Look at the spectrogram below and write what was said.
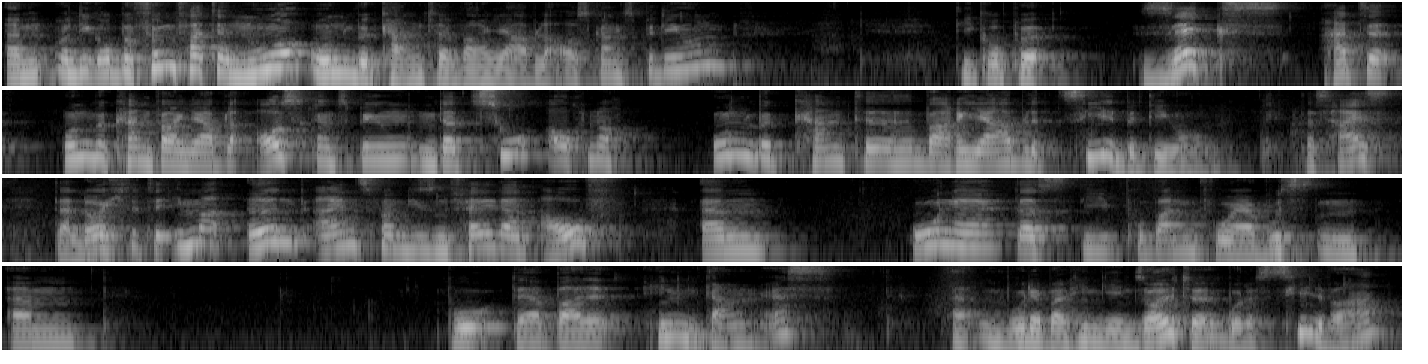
Ähm, und die Gruppe 5 hatte nur unbekannte variable Ausgangsbedingungen. Die Gruppe 6 hatte unbekannte variable Ausgangsbedingungen und dazu auch noch unbekannte variable Zielbedingungen. Das heißt, da leuchtete immer irgendeins von diesen Feldern auf, ähm, ohne dass die Probanden vorher wussten, ähm, wo der Ball hingegangen ist äh, und wo der Ball hingehen sollte, wo das Ziel war.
